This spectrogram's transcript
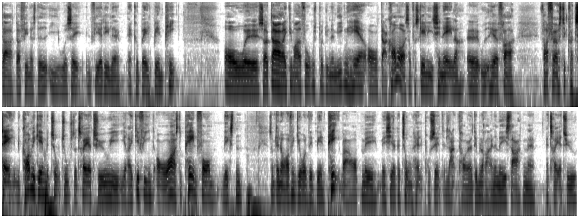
der, der finder sted i USA. En fjerdedel af, af global BNP. Og øh, så der er rigtig meget fokus på dynamikken her, og der kommer også forskellige signaler øh, ud her fra fra første kvartal. Vi kom igennem i 2023 i, i rigtig fint og overraskende pæn form. Væksten, som den er offentliggjort ved BNP, var op med, med cirka 2,5 procent, langt højere end det, man regnede med i starten af, af 23.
